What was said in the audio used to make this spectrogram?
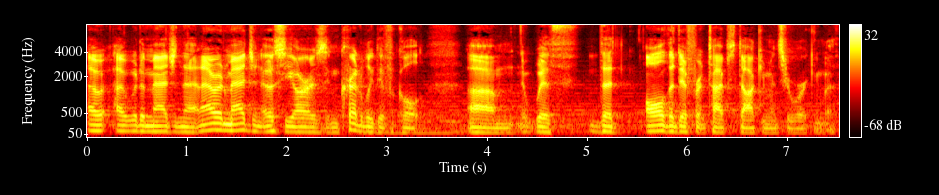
I, I would imagine that. And I would imagine OCR is incredibly difficult um, with the, all the different types of documents you're working with.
